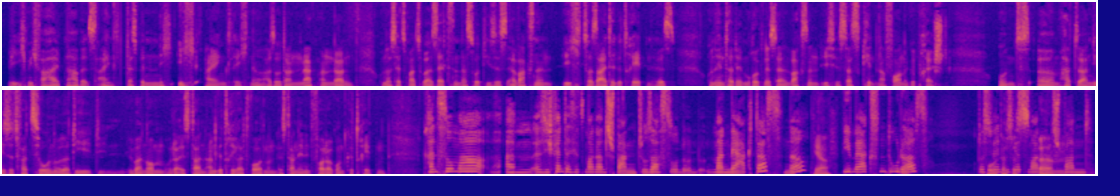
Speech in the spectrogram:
wie ich mich verhalten habe, ist eigentlich, das bin nicht ich eigentlich, ne? Also dann merkt man dann, um das jetzt mal zu übersetzen, dass so dieses Erwachsenen-Ich zur Seite getreten ist und hinter dem Rücken des Erwachsenen-Ich ist das Kind nach vorne geprescht und ähm, hat dann die Situation oder die, die übernommen oder ist dann angetriggert worden und ist dann in den Vordergrund getreten. Kannst du mal, ähm, also ich finde das jetzt mal ganz spannend. Du sagst so, man merkt das, ne? Ja. Wie merkst denn du das? Das Oh, fände ich jetzt ist, mal ganz ähm, spannend.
